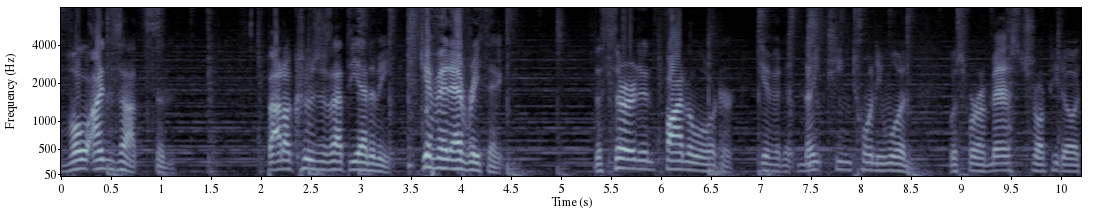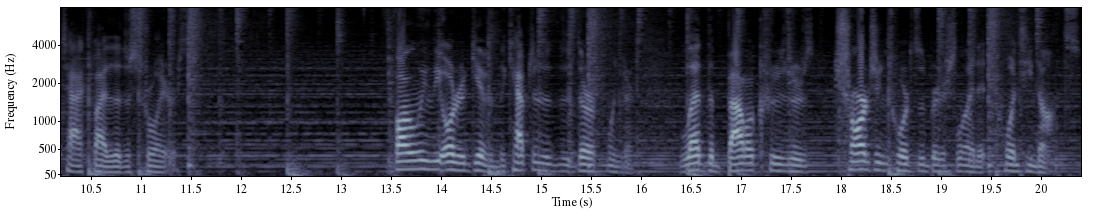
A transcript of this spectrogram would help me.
voll einsetzen. Battle cruisers at the enemy, give it everything. The third and final order, given at 1921, was for a mass torpedo attack by the destroyers. Following the order given, the captain of the Derfflinger led the battle cruisers charging towards the British line at 20 knots.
